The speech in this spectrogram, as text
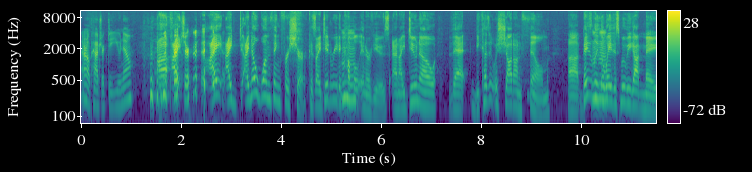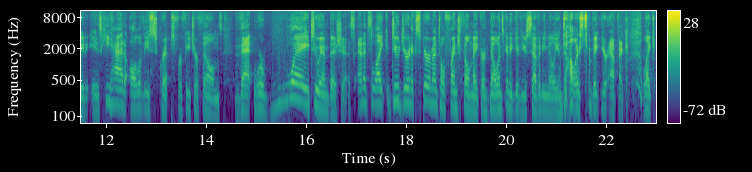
I don't know, Patrick. Do you know? Uh, no I, pressure. I, I, I know one thing for sure because I did read a couple interviews, and I do know that because it was shot on film, uh, basically the way this movie got made is he had all of these scripts for feature films that were way too ambitious, and it's like, dude, you're an experimental French filmmaker. No one's going to give you seventy million dollars to make your epic. Like,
